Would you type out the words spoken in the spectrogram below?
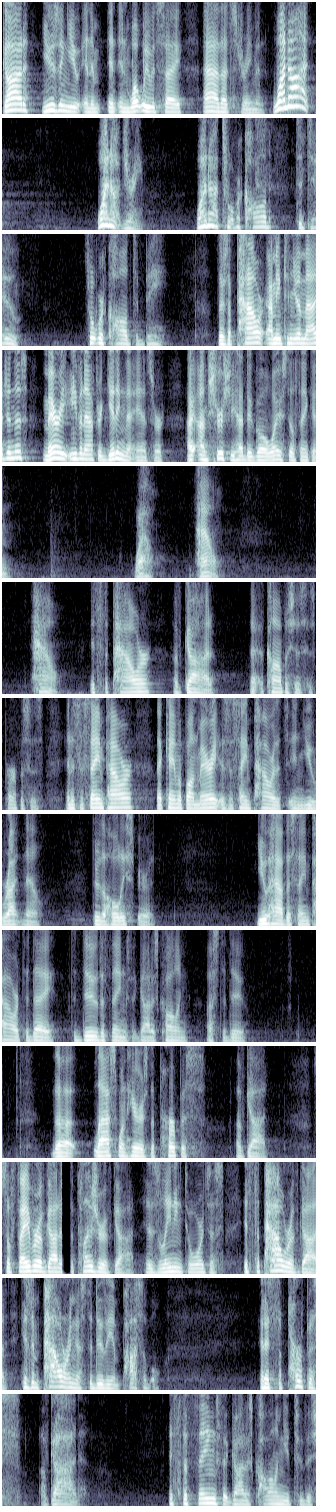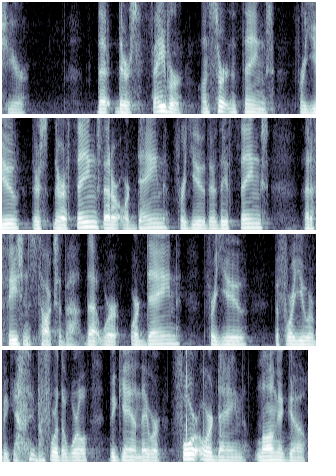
God using you in, in, in what we would say, ah, that's dreaming. Why not? Why not dream? Why not? It's what we're called to do. It's what we're called to be. There's a power. I mean, can you imagine this? Mary, even after getting the answer, I, I'm sure she had to go away still thinking, wow, how? How? It's the power of God that accomplishes his purposes. And it's the same power that came upon Mary is the same power that's in you right now through the Holy Spirit. You have the same power today to do the things that God is calling us to do. The last one here is the purpose of God. So, favor of God is the pleasure of God, His leaning towards us. It's the power of God, His empowering us to do the impossible. And it's the purpose of God. It's the things that God is calling you to this year. That there's favor on certain things for you. There's, there are things that are ordained for you. They're the things that Ephesians talks about that were ordained for you before you were before the world began. They were foreordained long ago.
